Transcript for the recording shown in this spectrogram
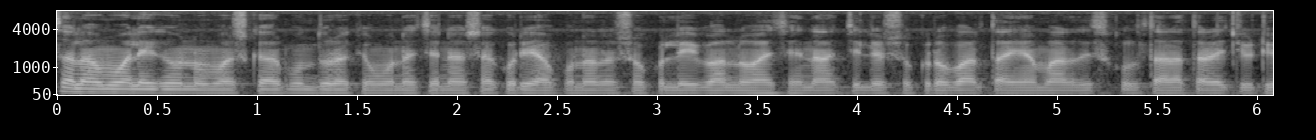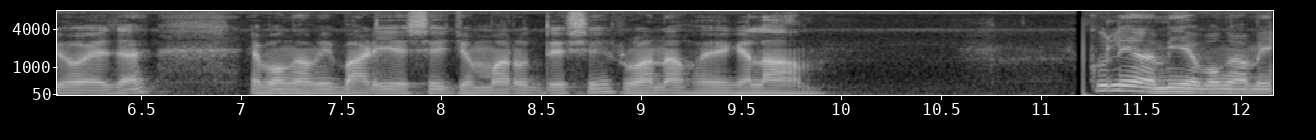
আসসালামু আলাইকুম, নমস্কার বন্ধুরা, কেমন আছেন? আশা করি আপনারা সকলেই ভালো আছেন। আজ ছিল শুক্রবার, তাই আমার স্কুল তাড়াতাড়ি ছুটি হয়ে যায় এবং আমি বাড়ি এসে জম্মার উদ্দেশ্যে রওনা হয়ে গেলাম। স্কুলে আমি এবং আমি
